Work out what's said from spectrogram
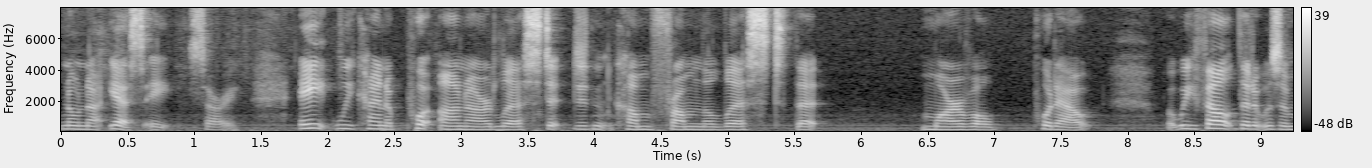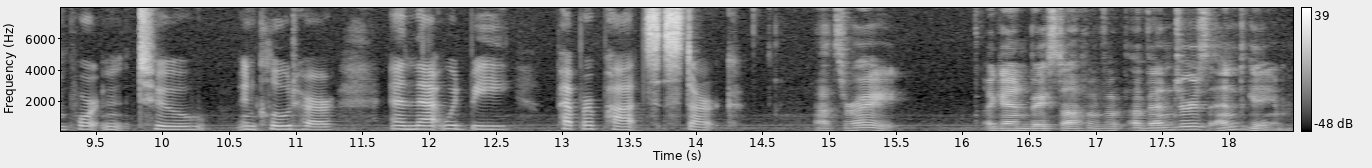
No, not yes, eight. Sorry, eight. We kind of put on our list. It didn't come from the list that Marvel put out, but we felt that it was important to include her, and that would be Pepper Potts Stark. That's right. Again, based off of Avengers Endgame.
